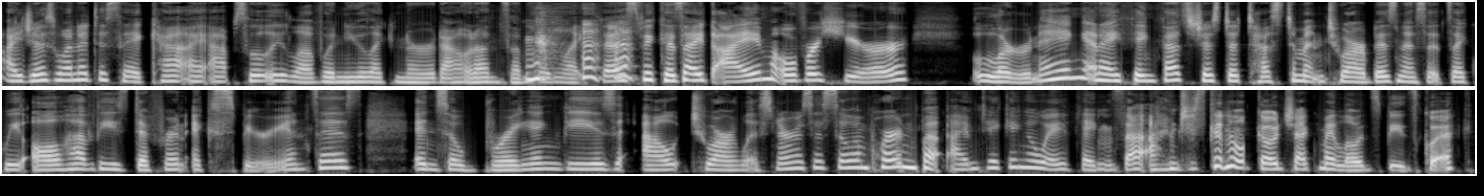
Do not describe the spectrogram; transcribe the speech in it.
I just wanted to say, Kat, I absolutely love when you like nerd out on something like this because I I'm over here learning. And I think that's just a testament to our business. It's like we all have these different experiences. And so bringing these out to our listeners is so important. But I'm taking away things that I'm just going to go check my load speeds quick.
